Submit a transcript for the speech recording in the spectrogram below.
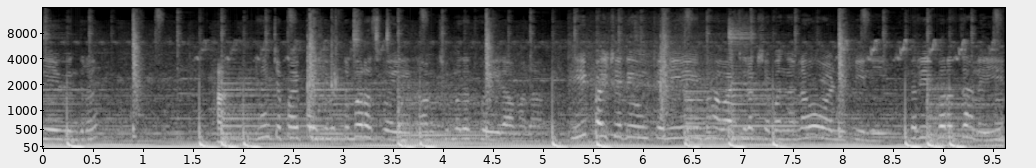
देवेंद्र. पैसे भेटले बरंच होईल. आमची मदत होईल आम्हाला. ही पैसे देऊन त्यांनी भावाची रक्षाबंधनाला ओवाळणी केली. तरी बरंच झालं ही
